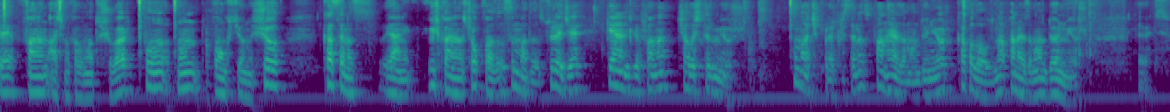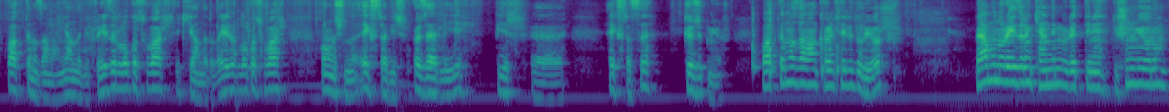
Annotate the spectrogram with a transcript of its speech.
ve fanın açma kapama tuşu var. Bunun fonksiyonu şu. Kasanız yani güç kaynağınız çok fazla ısınmadığı sürece genellikle fanı çalıştırmıyor. Bunu açık bırakırsanız fan her zaman dönüyor. Kapalı olduğunda fan her zaman dönmüyor. Evet. Baktığınız zaman yanında bir Razer logosu var. İki yanda da Razer logosu var. Onun dışında ekstra bir özelliği, bir e, ekstrası gözükmüyor. Baktığımız zaman kaliteli duruyor. Ben bunu Razer'ın kendinin ürettiğini düşünmüyorum.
